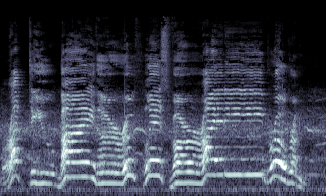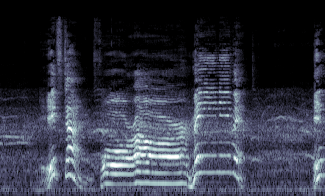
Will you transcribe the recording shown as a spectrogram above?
brought to you by the Ruthless Variety Program. It's time for our main event. In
